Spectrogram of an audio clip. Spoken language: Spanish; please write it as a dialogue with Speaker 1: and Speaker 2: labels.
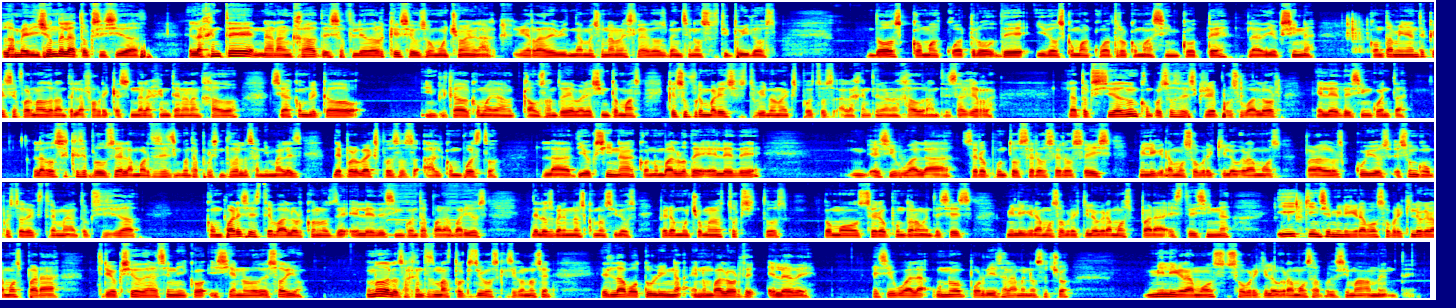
Speaker 1: La medición de la toxicidad. El agente naranja desafiliador que se usó mucho en la guerra de Vietnam es una mezcla de dos benceno sustituidos, 2,4-D y 2,4,5-T, la dioxina, contaminante que se forma durante la fabricación del agente anaranjado, se ha complicado implicado como el causante de varios síntomas que sufren varios si estuvieron expuestos al agente naranja durante esa guerra. La toxicidad de un compuesto se describe por su valor LD50. La dosis que se produce de la muerte es el 50% de los animales de prueba expuestos al compuesto. La dioxina, con un valor de LD, es igual a 0.006 miligramos sobre kilogramos, para los cuyos es un compuesto de extrema toxicidad. Compárese este valor con los de LD50 para varios de los venenos conocidos, pero mucho menos tóxicos, como 0.96 miligramos sobre kilogramos para estricina y 15 miligramos sobre kilogramos para trióxido de arsénico y cianuro de sodio. Uno de los agentes más tóxicos que se conocen es la botulina en un valor de LD. Es igual a 1 por 10 a la menos 8 miligramos sobre kilogramos aproximadamente.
